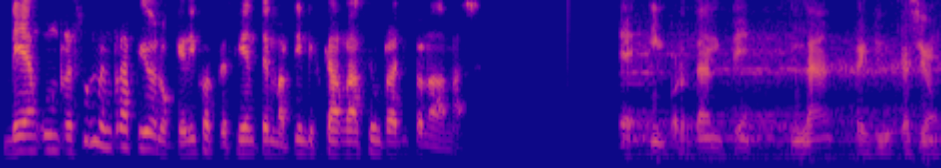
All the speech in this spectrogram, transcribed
Vean un resumen rápido de lo que dijo el presidente Martín Vizcarra hace un ratito nada más. Es importante la rectificación.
